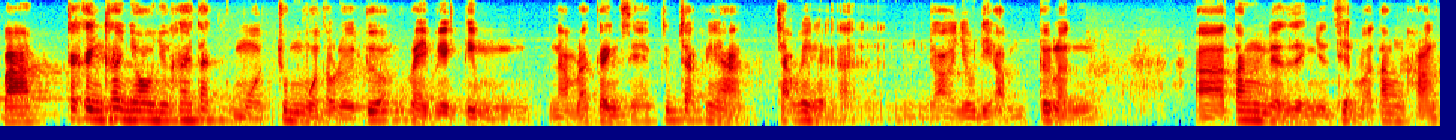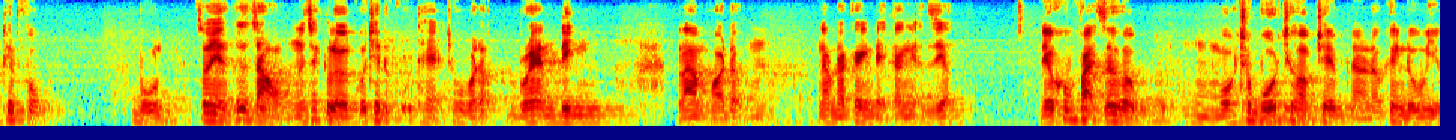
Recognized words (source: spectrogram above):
Và các kênh khác nhau nhưng khai thác một chung một đối tượng về việc tìm làm ra kênh sẽ giúp chắc khách hàng chạm khách hàng à, ở nhiều điểm tức là à, tăng nhận diện nhận diện và tăng khả năng thuyết phục. 4. Doanh nghiệp rất giàu ngân sách lớn có chiến lược cụ thể cho hoạt động branding làm hoạt động làm đa kênh để tăng nhận diện. Nếu không phải rơi vào một trong bốn trường hợp trên là đa kênh đấu vì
